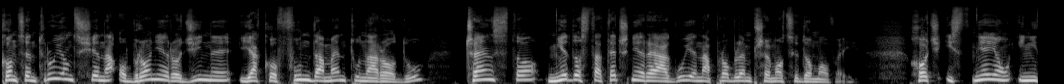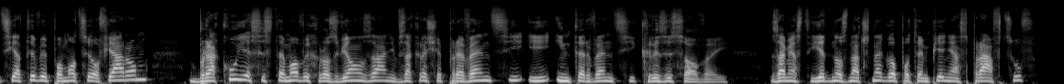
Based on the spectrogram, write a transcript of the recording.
koncentrując się na obronie rodziny jako fundamentu narodu, często niedostatecznie reaguje na problem przemocy domowej. Choć istnieją inicjatywy pomocy ofiarom, brakuje systemowych rozwiązań w zakresie prewencji i interwencji kryzysowej. Zamiast jednoznacznego potępienia sprawców,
